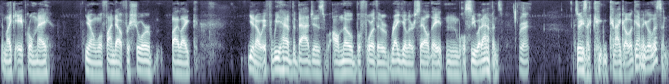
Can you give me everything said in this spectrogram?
in like April, May. You know, and we'll find out for sure by like, you know, if we have the badges, I'll know before the regular sale date, and we'll see what happens. right. So he's like, can, can I go again? I go, listen.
